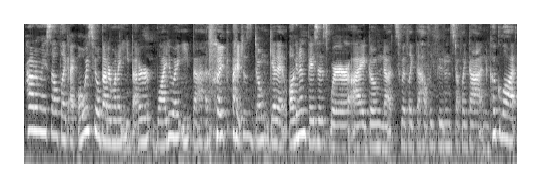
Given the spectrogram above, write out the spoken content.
proud of myself. Like I always feel better when I eat better. Why do I eat bad? Like I just don't get it. I'll get in phases where I go nuts with like the healthy food and stuff like that and cook a lot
